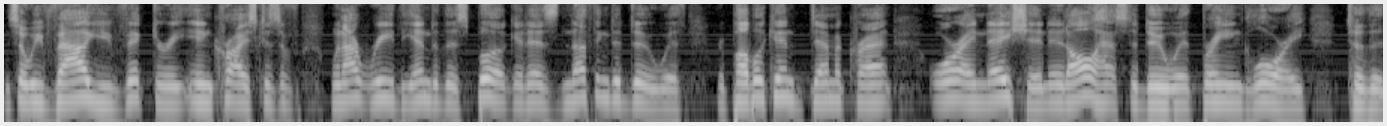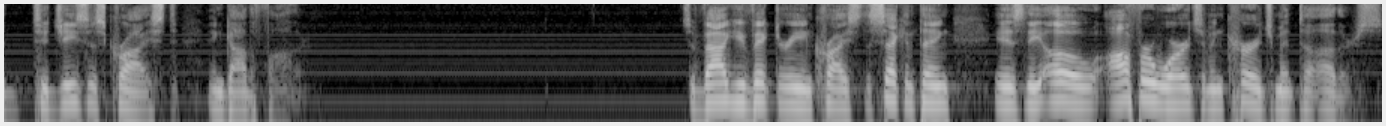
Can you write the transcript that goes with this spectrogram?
And so we value victory in Christ because when I read the end of this book, it has nothing to do with Republican, Democrat, or a nation. It all has to do with bringing glory to, the, to Jesus Christ and God the Father. So, value victory in Christ. The second thing is the O, offer words of encouragement to others.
